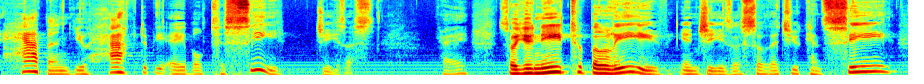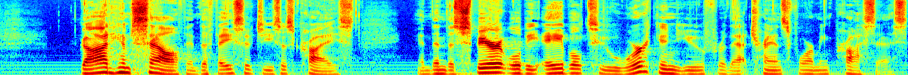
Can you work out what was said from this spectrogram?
happen, you have to be able to see Jesus. Okay? So you need to believe in Jesus so that you can see God Himself in the face of Jesus Christ and then the Spirit will be able to work in you for that transforming process.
